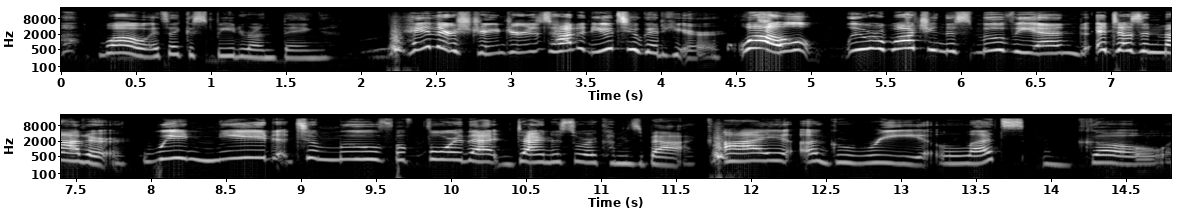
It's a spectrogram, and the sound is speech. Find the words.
Whoa, it's like a speed run thing. Hey there, strangers. How did you two get here? Well, we were watching this movie and it doesn't matter. We need to move before that dinosaur comes back. I agree. Let's go.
